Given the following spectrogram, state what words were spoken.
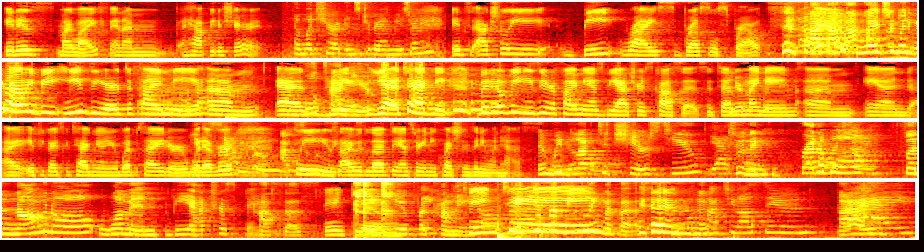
it is my life and I'm happy to share it. And what's your Instagram username? It's actually beet rice Brussels sprouts, which would probably be easier to find me um, as We'll tag you. Yeah, tag me. But it'll be easier to find me as Beatrice Casas. It's under my name, um, and I, if you guys could tag me on your website or whatever, we will. please. Absolutely. I would love to answer any questions anyone has. And we'd love to cheers to you. Yes. To an incredible, One more time. Phenomenal woman, Beatrice Casas. Thank you. Thank you for Thank you coming. so Ting ting. Thank you for mingling with us. We'll talk to you all soon. Bye. Bye.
